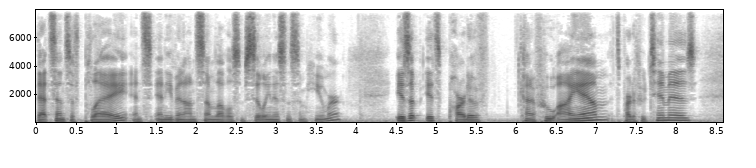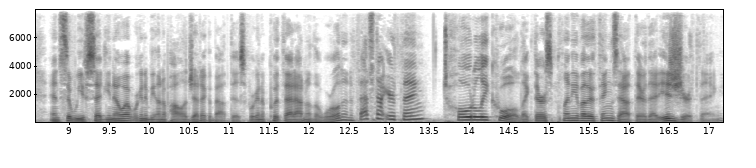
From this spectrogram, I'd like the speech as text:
that sense of play and and even on some level some silliness and some humor is a it's part of kind of who I am. It's part of who Tim is. And so we've said, you know what, we're going to be unapologetic about this. We're going to put that out into the world. And if that's not your thing, totally cool. Like there's plenty of other things out there that is your thing.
